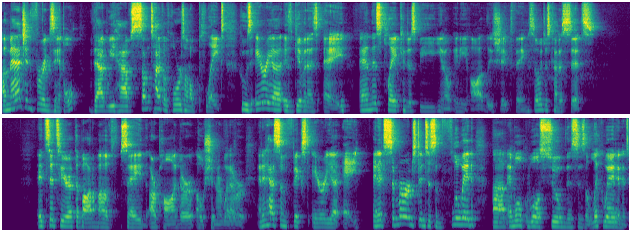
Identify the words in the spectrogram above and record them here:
Imagine, for example, that we have some type of horizontal plate whose area is given as A, and this plate can just be, you know, any oddly shaped thing. So it just kind of sits. It sits here at the bottom of, say, our pond or ocean or whatever, and it has some fixed area A, and it's submerged into some fluid. Um, and we'll we'll assume this is a liquid, and it's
